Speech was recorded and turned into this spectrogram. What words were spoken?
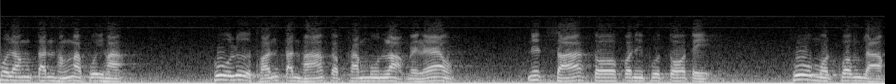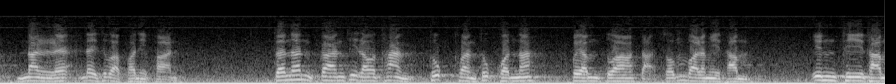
มุลังตันหังอภุยหะ ผู้ลื้อถอนตันหากับทางมูลลากได้แล้ว นิสาโตปนิพุโตติ ผู้หมดความอยากนั่นแหละได้สวัสดิ์พนิพานฉะนั้นการที่เราท่านทุกท่านทุกคนนะเตรียมตัวสะสมบารมีธรรม อินทรีธรรม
